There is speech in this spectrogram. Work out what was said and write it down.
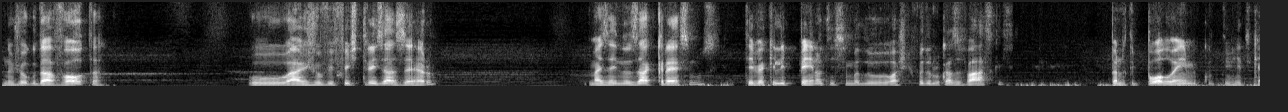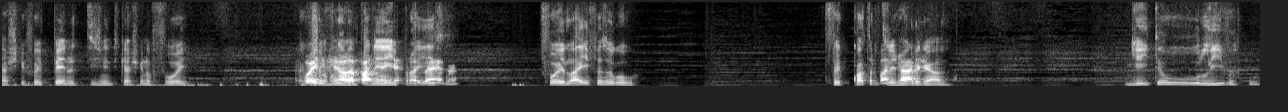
No jogo da volta, o, a Juve fez 3 a 0 Mas aí nos acréscimos, teve aquele pênalti em cima do. Acho que foi do Lucas Vasquez. Pênalti polêmico. Tem gente que acha que foi pênalti, tem gente que acha que não foi. Foi no final da partida. Aí pra isso. Foi lá e fez o gol. Foi 4x3 no agregado. E aí tem o Liverpool.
